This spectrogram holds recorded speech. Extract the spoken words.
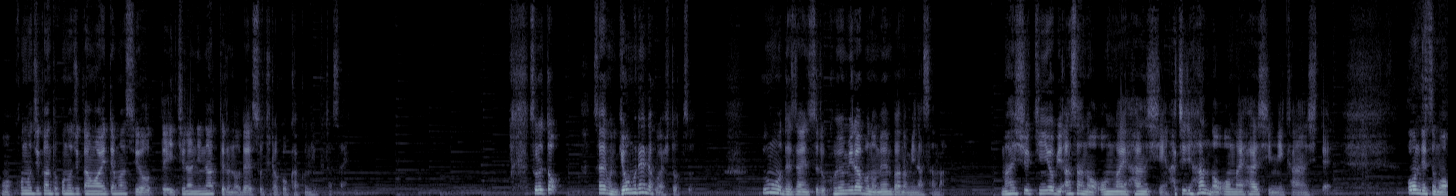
もうこの時間とこの時間は空いてますよって一覧になっているので、そちらご確認ください。それと、最後に業務連絡が一つ。運をデザインする暦ラボのメンバーの皆様。毎週金曜日朝のオンライン配信、8時半のオンライン配信に関して、本日も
